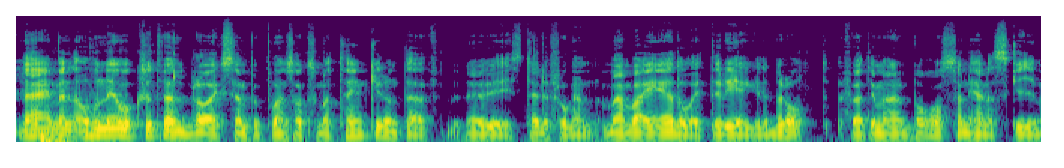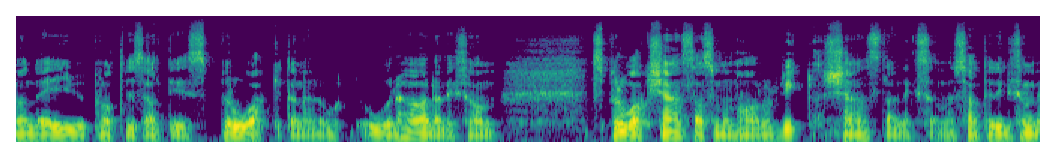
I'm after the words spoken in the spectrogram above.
Nej, men hon är också ett väldigt bra exempel på en sak som jag tänker runt där när vi ställer frågan, men vad är då ett regelbrott? För att jag menar, basen i hennes skrivande är ju på något vis alltid språket, den här oerhörda liksom, språkkänslan som hon har och rytmkänsla. Liksom. Så att det, är liksom,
